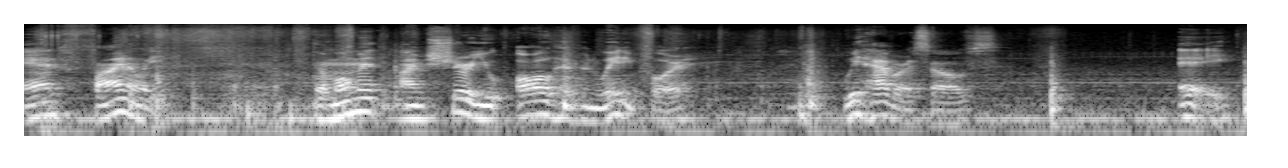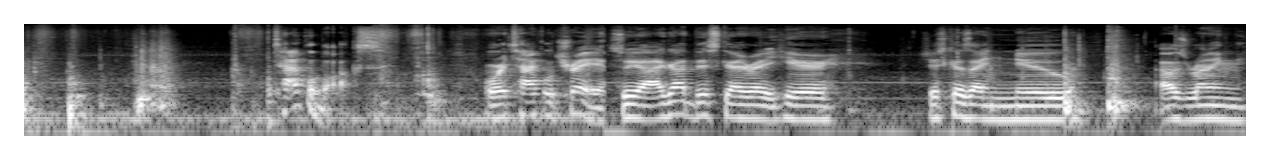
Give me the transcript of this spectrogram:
And finally, the moment I'm sure you all have been waiting for, we have ourselves a tackle box or a tackle tray. So yeah, I got this guy right here just because I knew I was running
